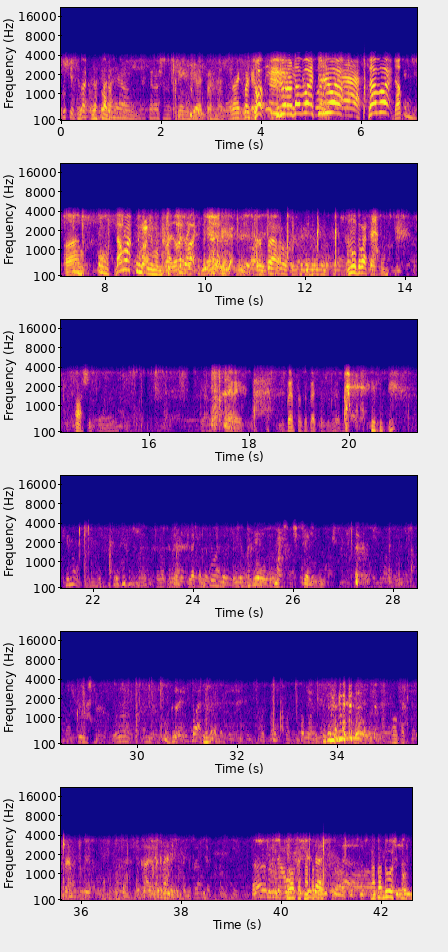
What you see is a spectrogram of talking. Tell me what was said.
пытался держаться. Да вообще там. Я правда. Серега, давай, Серега! Давай! Давай! Давай, давай, Красава. Ну, давай ты. А, щас. Беса за беса за беса. Локоть на подушку. На подушку.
